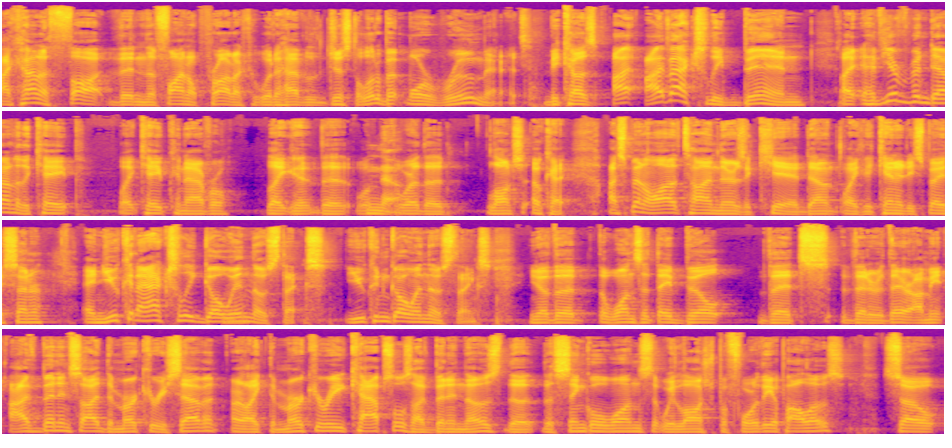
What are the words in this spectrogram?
I kind of thought then the final product would have just a little bit more room in it because I, I've actually been. Like, have you ever been down to the Cape, like Cape Canaveral, like uh, the No. where the launch? Okay, I spent a lot of time there as a kid down like the Kennedy Space Center, and you can actually go in those things. You can go in those things. You know the the ones that they built that's that are there. I mean, I've been inside the Mercury Seven or like the Mercury capsules. I've been in those, the the single ones that we launched before the Apollos. So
